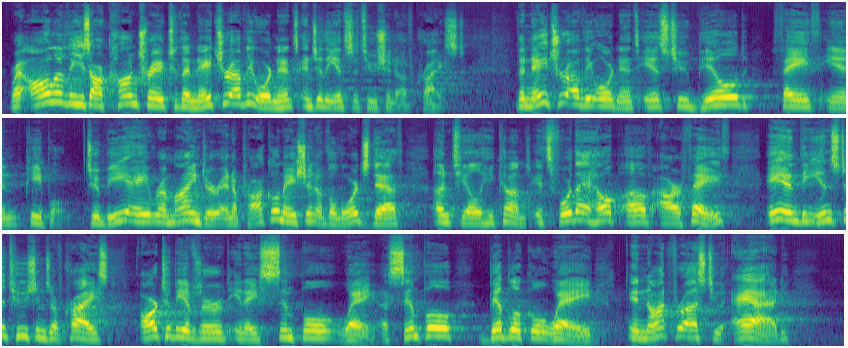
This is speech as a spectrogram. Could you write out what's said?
Right? All of these are contrary to the nature of the ordinance and to the institution of Christ. The nature of the ordinance is to build faith in people, to be a reminder and a proclamation of the Lord's death until he comes. It's for the help of our faith, and the institutions of Christ are to be observed in a simple way, a simple biblical way, and not for us to add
